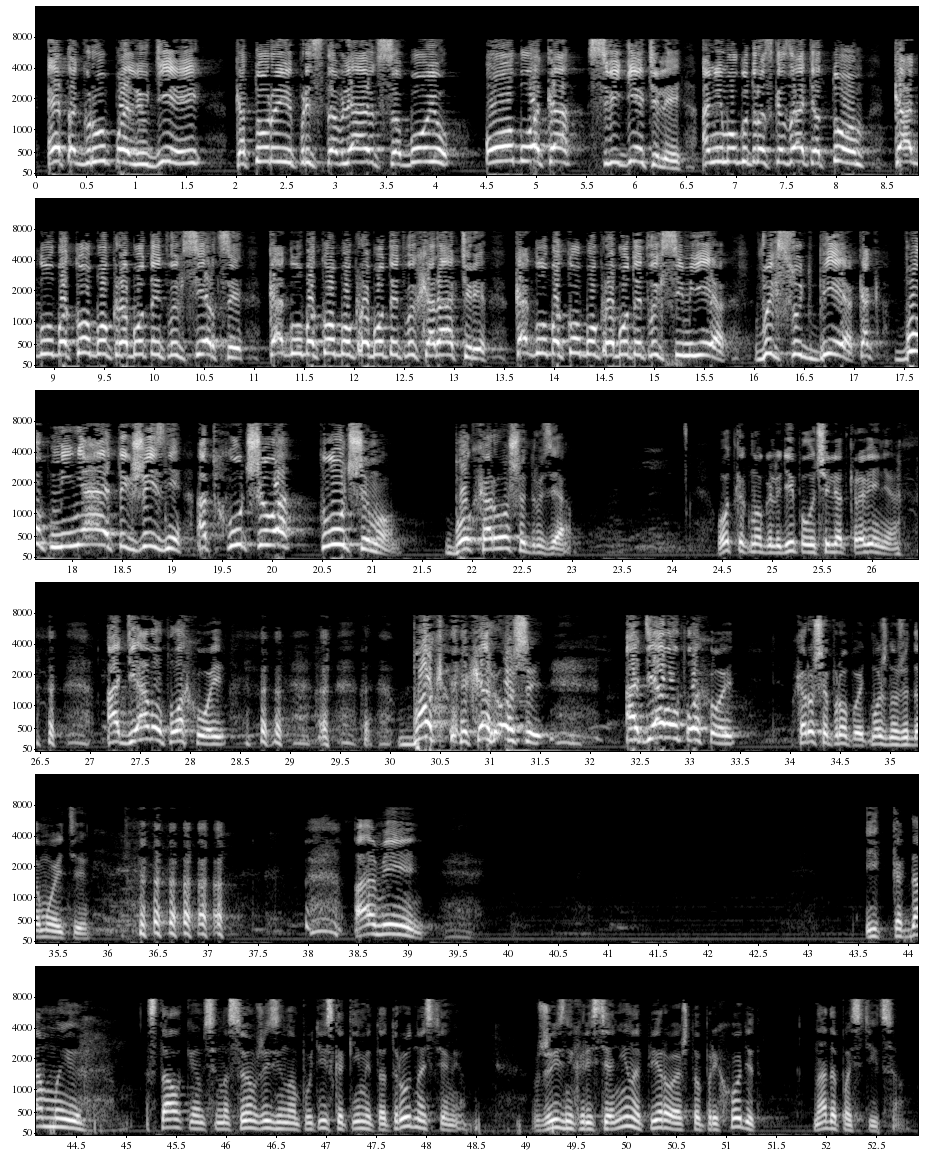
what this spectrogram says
Это группа людей, которые представляют собою облако свидетелей. Они могут рассказать о том, как глубоко Бог работает в их сердце, как глубоко Бог работает в их характере, как глубоко Бог работает в их семье, в их судьбе, как Бог меняет их жизни от худшего к лучшему. Бог хороший, друзья. Вот как много людей получили откровение. А дьявол плохой. Бог хороший, а дьявол плохой. Хорошая проповедь, можно уже домой идти. Аминь. И когда мы сталкиваемся на своем жизненном пути с какими-то трудностями, в жизни христианина первое, что приходит, надо поститься –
